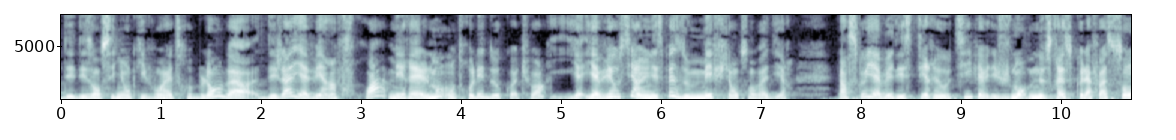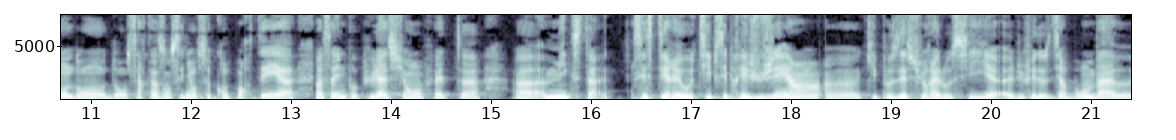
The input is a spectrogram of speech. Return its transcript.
Des, des enseignants qui vont être blancs, bah déjà il y avait un froid, mais réellement entre les deux, quoi, tu vois. Il y, a- il y avait aussi une espèce de méfiance, on va dire. Parce qu'il y avait des stéréotypes, il y avait des jugements, ne serait-ce que la façon dont, dont certains enseignants se comportaient euh, face à une population en fait euh, euh, mixte. Ces stéréotypes, ces préjugés hein, euh, qui pesaient sur elle aussi, euh, du fait de se dire bon bah euh,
